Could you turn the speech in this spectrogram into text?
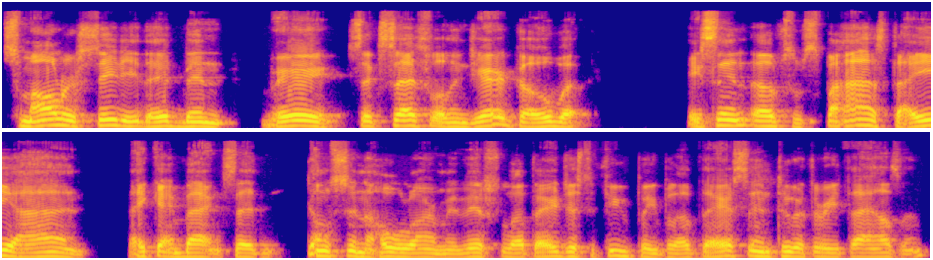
smaller city, they had been very successful in Jericho, but he sent up some spies to Ai and they came back and said, Don't send the whole army of Israel up there, just a few people up there, send two or 3,000.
